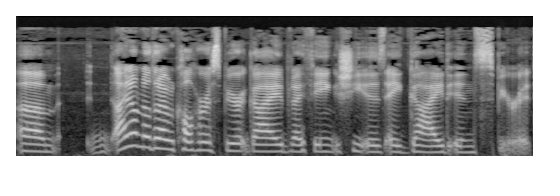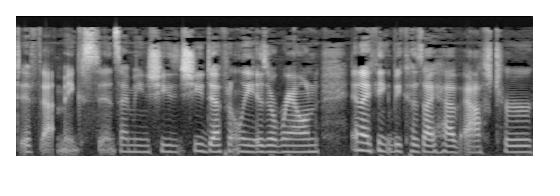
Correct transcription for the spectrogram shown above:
Um, I don't know that I would call her a spirit guide, but I think she is a guide in spirit, if that makes sense. I mean, she she definitely is around, and I think because I have asked her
